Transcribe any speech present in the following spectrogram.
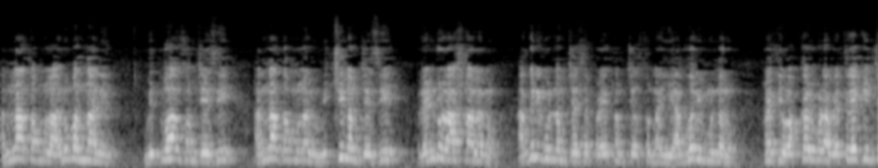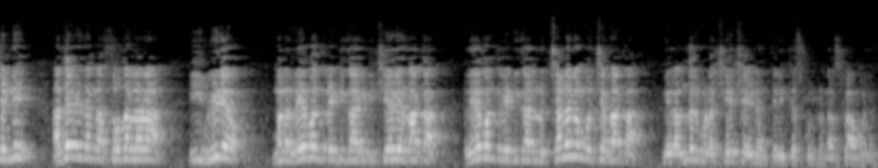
అన్నా తమ్ముల అనుబంధాన్ని విధ్వంసం చేసి అన్నాదమ్ములను విచ్ఛిన్నం చేసి రెండు రాష్ట్రాలను అగ్నిగుండం చేసే ప్రయత్నం చేస్తున్న ఈ అఘోరి ముండను ప్రతి ఒక్కరు కూడా వ్యతిరేకించండి. అదేవిధంగా సోదరులరా ఈ వీడియో మన రేవంత్ రెడ్డి గారికి చేరేదాకా రేవంత్ రెడ్డి గారిలో చలనం వచ్చేదాకా మీరందరూ కూడా షేర్ చేయండి అని తెలియజేసుకుంటున్నారు అస్సలం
